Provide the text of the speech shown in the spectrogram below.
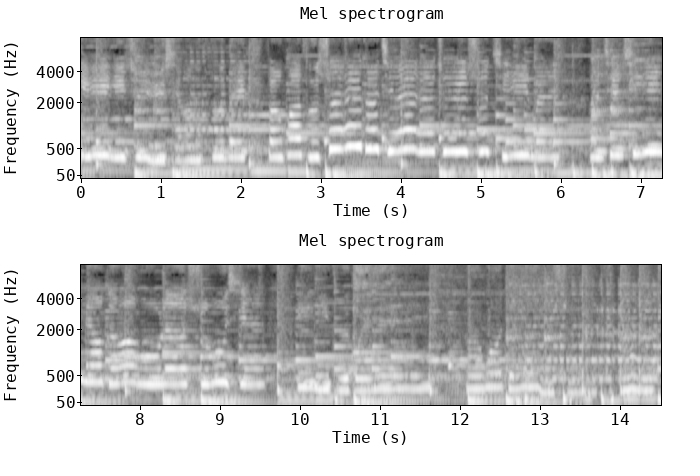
一曲相思悲，繁花似水的结局是凄美。案前轻描勾勒书写一字归，而我等谁不悔？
